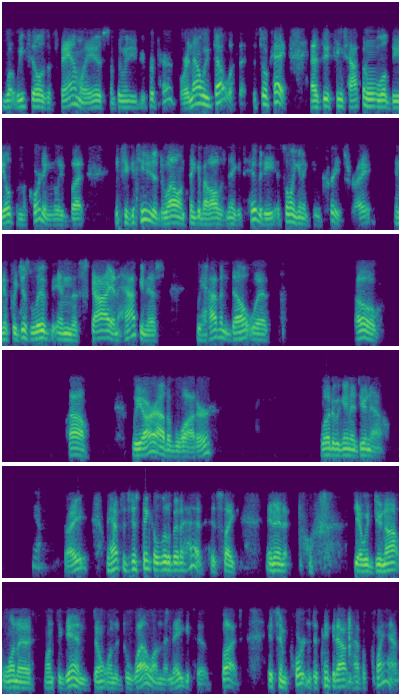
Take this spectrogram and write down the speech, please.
what we feel as a family is something we need to be prepared for. And now we've dealt with it. It's okay. As these things happen, we'll deal with them accordingly. But if you continue to dwell and think about all this negativity, it's only going to increase, right? And if we just live in the sky and happiness, we haven't dealt with oh, wow, we are out of water. What are we going to do now? Right? We have to just think a little bit ahead. It's like, and then, yeah, we do not want to, once again, don't want to dwell on the negative, but it's important to think it out and have a plan.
